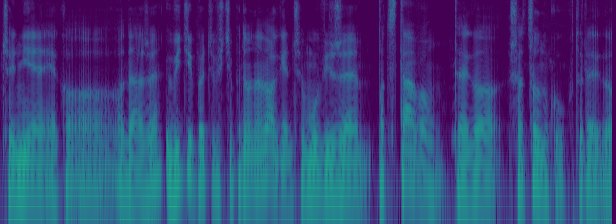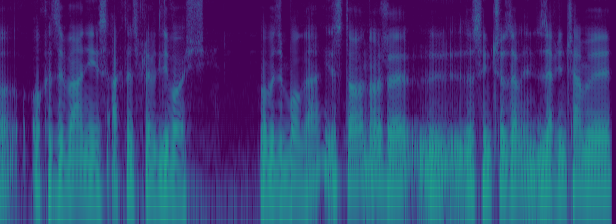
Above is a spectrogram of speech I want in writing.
czy nie jako o, o darze. Widzi oczywiście pewną analogię, czy mówi, że podstawą tego szacunku, którego okazywanie jest aktem sprawiedliwości wobec Boga, jest to, no, że y, zasadniczo za- zawdzięczamy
